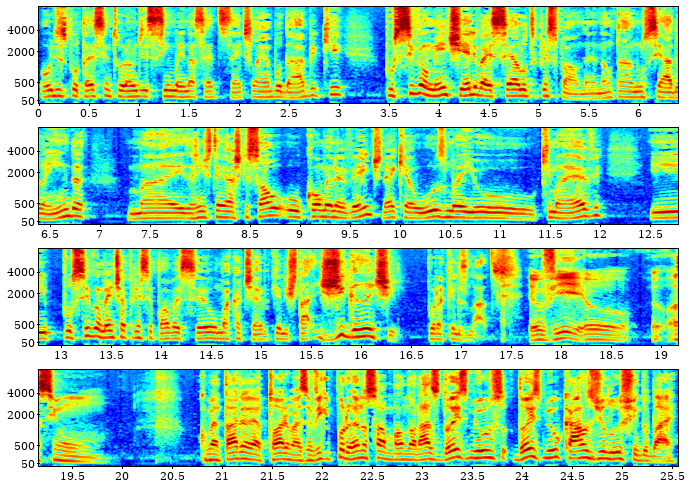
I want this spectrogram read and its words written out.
ou disputar esse cinturão de cima aí na 7-7 lá em Abu Dhabi, que possivelmente ele vai ser a luta principal, né? Não tá anunciado ainda, mas a gente tem acho que só o Coleman Event, né? Que é o Usman e o Kimaev, e possivelmente a principal vai ser o Makachev, que ele está gigante por aqueles lados. Eu vi, eu, eu, assim, um comentário aleatório, mas eu vi que por ano são abandonados 2 mil, dois mil carros de luxo em Dubai.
